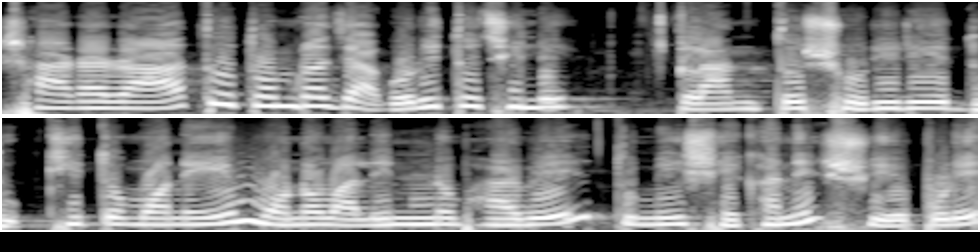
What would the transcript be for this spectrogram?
সারা রাতও তোমরা জাগরিত ছিলে। ক্লান্ত শরীরে, দুঃখিত মনে, মনোমালিন্যভাবে তুমি সেখানে শুয়ে পড়ে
